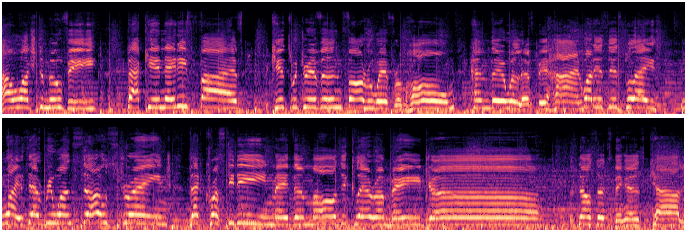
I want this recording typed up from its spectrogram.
I watched a movie back in 85 The Kids were driven far away from home and they were left behind. What is this place? Why is everyone so strange? That crusty dean made them all declare a major. There's no such thing as college.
